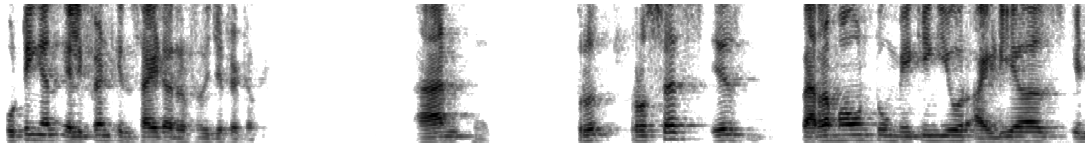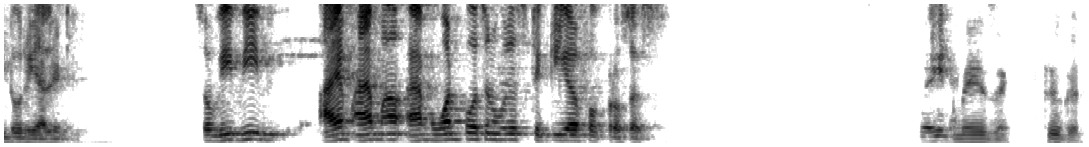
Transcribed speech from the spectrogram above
putting an elephant inside a refrigerator. And hmm. pro- process is paramount to making your ideas into reality. So we, we I am I am I am one person who is strictly for process. Very nice. amazing. Too good.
